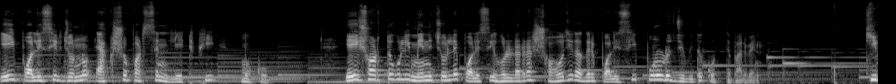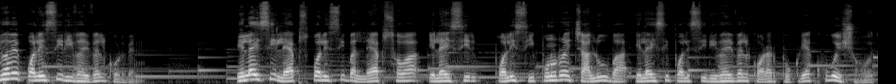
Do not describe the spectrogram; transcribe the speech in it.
এই পলিসির জন্য একশো পার্সেন্ট লেট ফি মকুব। এই শর্তগুলি মেনে চললে পলিসি হোল্ডাররা সহজেই তাদের পলিসি পুনরুজ্জীবিত করতে পারবেন। কীভাবে পলিসি রিভাইভাল করবেন? এলআইসি ল্যাপস পলিসি বা ল্যাপস হওয়া এলআইসির পলিসি পুনরায় চালু বা এলআইসি পলিসি রিভাইভাল করার প্রক্রিয়া খুবই সহজ।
